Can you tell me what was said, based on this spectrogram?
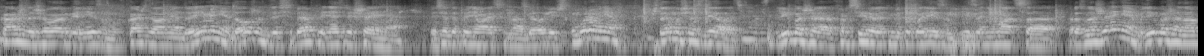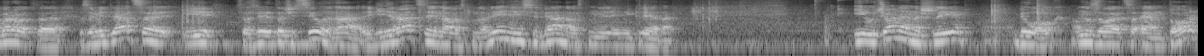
каждый живой организм в каждый момент времени должен для себя принять решение. То есть это принимается на биологическом уровне. Что ему сейчас делать? Либо же форсировать метаболизм и заниматься размножением, либо же наоборот э, замедляться и сосредоточить силы на регенерации, на восстановлении себя, на восстановлении клеток. И ученые нашли белок, он называется mTOR,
